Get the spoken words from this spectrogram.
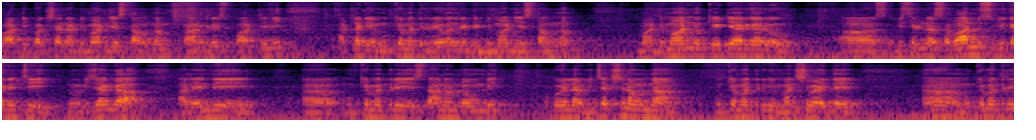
పార్టీ పక్షాన డిమాండ్ చేస్తూ ఉన్నాం. కాంగ్రెస్ పార్టీని అట్లాగే ముఖ్యమంత్రి రేవంత్ రెడ్డి డిమాండ్ చేస్తూ ఉన్నాం. మా డిమాండ్ను కేటీఆర్ గారు విసిరిన సవాల్ను స్వీకరించి నువ్వు నిజంగా అదేంది ముఖ్యమంత్రి స్థానంలో ఉండి ఒకవేళ విచక్షణ ఉన్న ముఖ్యమంత్రి మనిషి అయితే ముఖ్యమంత్రి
